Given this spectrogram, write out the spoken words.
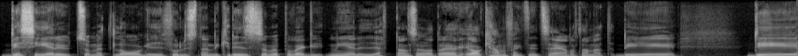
det ser ut som ett lag i fullständig kris som är på väg ner i ettan södra. Jag, jag kan faktiskt inte säga något annat. Det är, det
